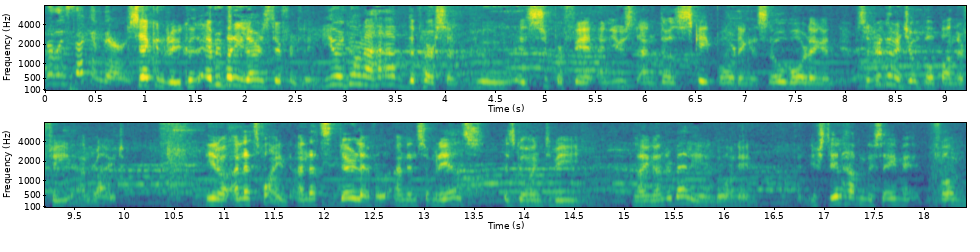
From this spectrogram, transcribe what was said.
really secondary. secondary because everybody learns differently. You're going to have the person who is super fit and used and does skateboarding and snowboarding, and so they're going to jump up on their feet and ride. You know, and that's fine, and that's their level. And then somebody else is going to be lying underbelly and going in. You're still having the same eh, fun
